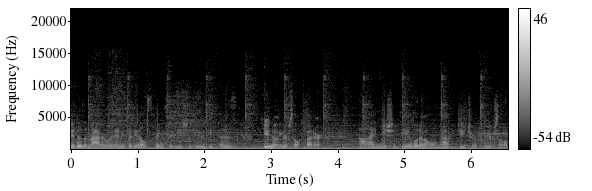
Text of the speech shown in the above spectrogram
It doesn't matter what anybody else thinks that you should do because you know yourself better uh, and you should be able to own that future for yourself.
